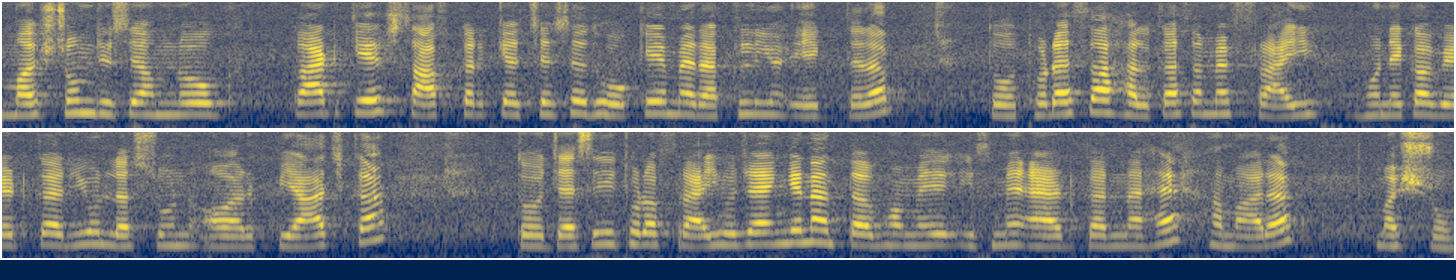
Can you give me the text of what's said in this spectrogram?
मशरूम जिसे हम लोग काट के, साफ़ करके अच्छे से धो के मैं रख ली हूँ एक तरफ़। तो थोड़ा सा हल्का सा मैं फ्राई होने का वेट कर रही हूँ लहसुन और प्याज का। तो जैसे ही थोड़ा फ्राई हो जाएँगे ना, तब हमें इसमें ऐड करना है हमारा मशरूम।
